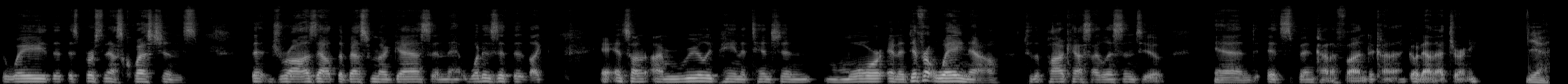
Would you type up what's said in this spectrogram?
the way that this person asks questions that draws out the best from their guests, and what is it that like? And so I'm really paying attention more in a different way now to the podcasts I listen to and it's been kind of fun to kind of go down that journey. Yeah.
